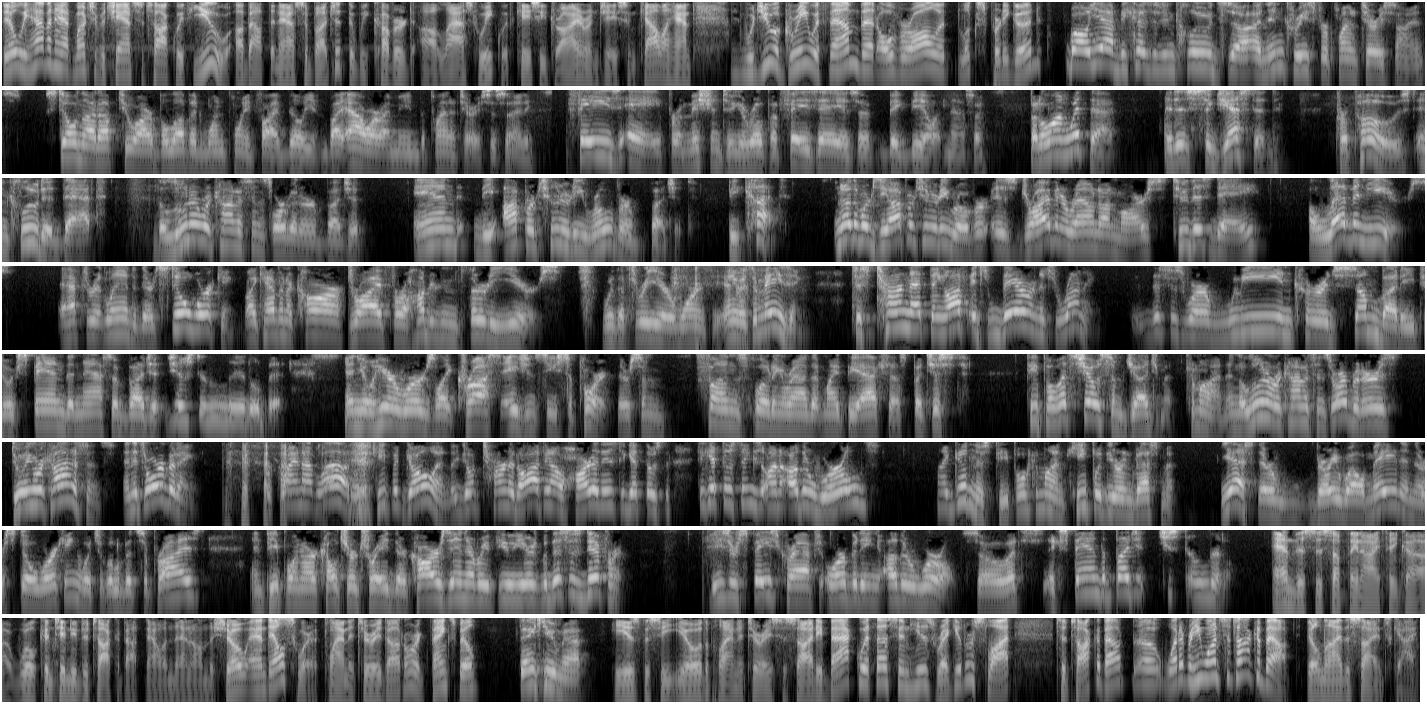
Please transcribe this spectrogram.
Bill, we haven't had much of a chance to talk with you about the NASA budget that we covered uh, last week with Casey Dreyer and Jason Callahan. Would you agree with them that overall it looks pretty good? Well, yeah, because it includes uh, an increase for planetary science, still not up to our beloved 1.5 billion. By our, I mean the Planetary Society. Phase A for a mission to Europa, Phase A is a big deal at NASA. But along with that, it is suggested, proposed, included that the Lunar Reconnaissance Orbiter budget and the Opportunity Rover budget be cut. In other words, the Opportunity Rover is driving around on Mars to this day, 11 years after it landed there. It's still working, like having a car drive for 130 years with a three year warranty. Anyway, it's uh-huh. amazing. Just turn that thing off, it's there and it's running. This is where we encourage somebody to expand the NASA budget just a little bit. And you'll hear words like cross agency support. There's some funds floating around that might be accessed, but just people, let's show some judgment. Come on. And the Lunar Reconnaissance Orbiter is doing reconnaissance and it's orbiting. For crying out loud, let's keep it going. You don't turn it off. You know how hard it is to get those to get those things on other worlds. My goodness, people, come on, keep with your investment. Yes, they're very well made and they're still working, which a little bit surprised. And people in our culture trade their cars in every few years, but this is different. These are spacecraft orbiting other worlds. So let's expand the budget just a little. And this is something I think uh, we'll continue to talk about now and then on the show and elsewhere at planetary.org. Thanks, Bill. Thank you, Matt. He is the CEO of the Planetary Society, back with us in his regular slot to talk about uh, whatever he wants to talk about. Bill Nye, the science guy.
